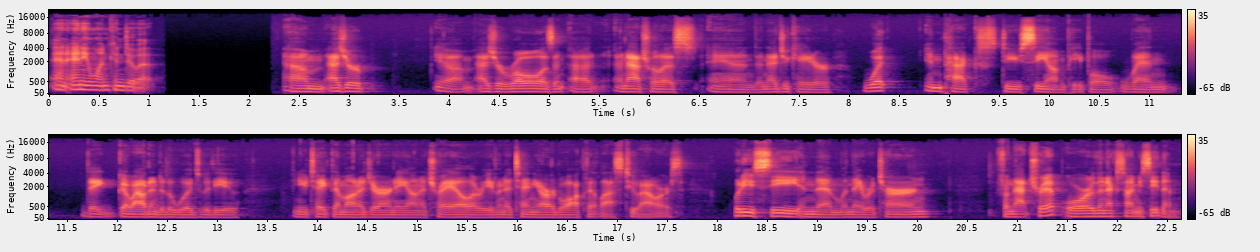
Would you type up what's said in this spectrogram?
and anyone can do it. Um, as your um, as your role as an, uh, a naturalist and an educator, what impacts do you see on people when they go out into the woods with you and you take them on a journey on a trail or even a 10 yard walk that lasts two hours? What do you see in them when they return from that trip or the next time you see them?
